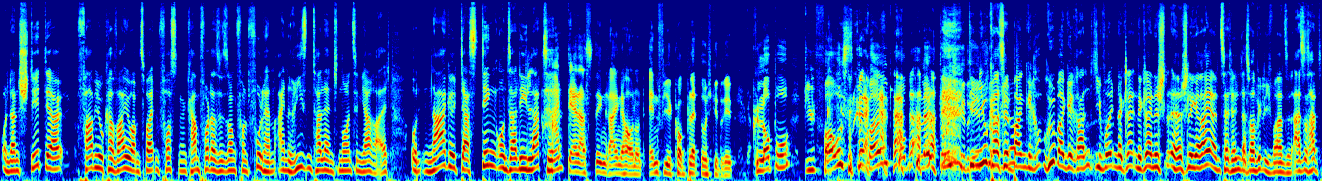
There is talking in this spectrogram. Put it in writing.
Und dann steht der Fabio Carvalho am zweiten Pfosten, kam vor der Saison von Fulham, ein Riesentalent, 19 Jahre alt, und nagelt das Ding unter die Latte. Hat der das Ding reingehauen und Enfield komplett durchgedreht. Kloppo, die Faust geballt, komplett durchgedreht. Die Newcastle-Bank rübergerannt, die wollten eine kleine äh, Schlägerei anzetteln. Das war wirklich Wahnsinn. Also es hat,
